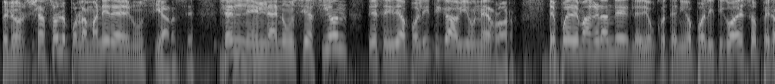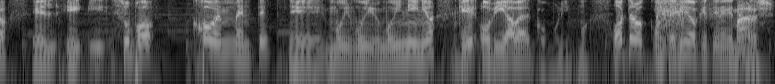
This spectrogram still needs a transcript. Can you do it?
Pero ya solo por la manera de denunciarse. Ya en, la enunciación de esa idea política había un error. Después de más grande le dio un contenido político a eso, pero él y supo jovenmente, eh, muy, muy, muy niño, que odiaba el comunismo. Otro contenido que tiene que tener. Marsh,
